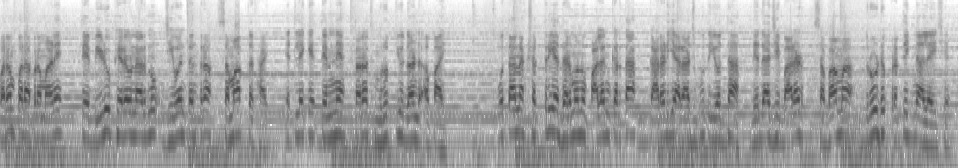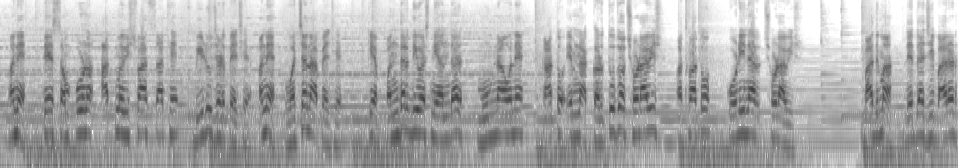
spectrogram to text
પરંપરા પ્રમાણે તે બીડું ફેરવનારનું જીવનતંત્ર સમાપ્ત થાય, એટલે કે તેમને તરત મૃત્યુદંડ અપાય. પોતાના ક્ષત્રિય ધર્મનું પાલન કરતા કારડિયા રાજપૂત યોદ્ધા દેદાજી બારડ સભામાં દૃઢ પ્રતિજ્ઞા લે છે અને તે સંપૂર્ણ આત્મવિશ્વાસ સાથે બીડું ઝડપે છે અને વચન આપે છે કે પંદર દિવસની અંદર મુમનાઓને કાં તો એમના કરતૂતો છોડાવીશ અથવા તો કોડીનાર છોડાવીશ. બાદમાં દેદાજી બારડ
